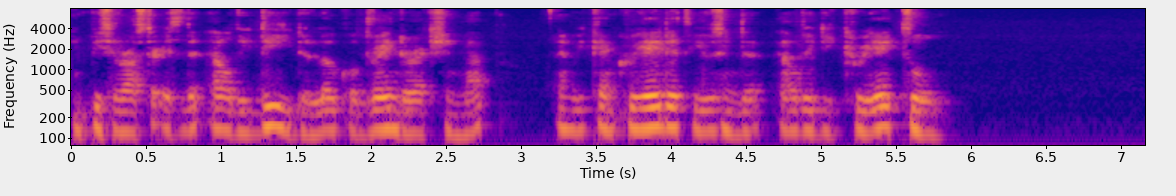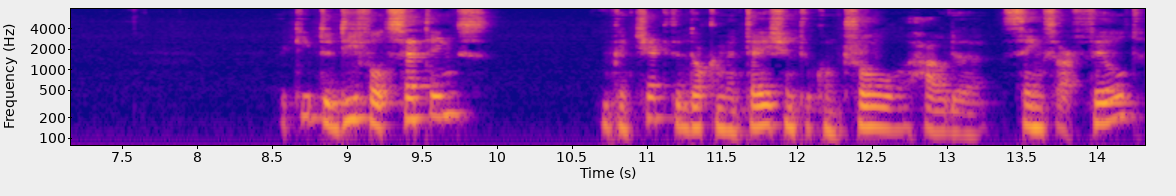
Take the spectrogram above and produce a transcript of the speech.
in PC Raster is the LDD, the local drain direction map, and we can create it using the LDD create tool. We keep the default settings. You can check the documentation to control how the sinks are filled.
